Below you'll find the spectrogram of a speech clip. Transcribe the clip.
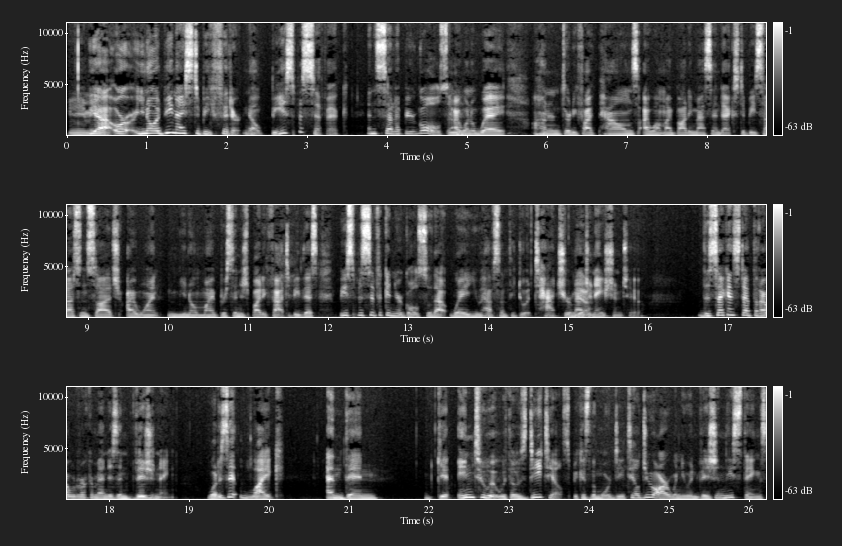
You know what I mean? Yeah, or you know, it'd be nice to be fitter. No, be specific and set up your goals. I Mhm. want to weigh 135 pounds. I want my body mass index to be such and such. I want, you know, my percentage body fat to be this. Be specific in your goals so that way you have something to attach your Yeah. imagination to. The second step that I would recommend is envisioning. What is it like? And then get into it with those details because the more detailed you are when you envision these things,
